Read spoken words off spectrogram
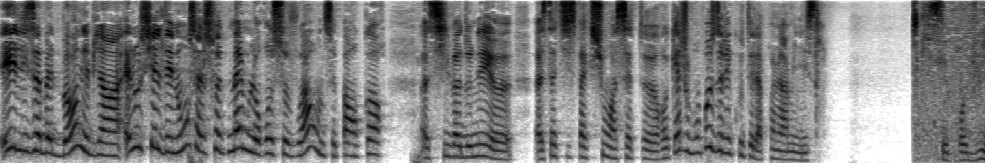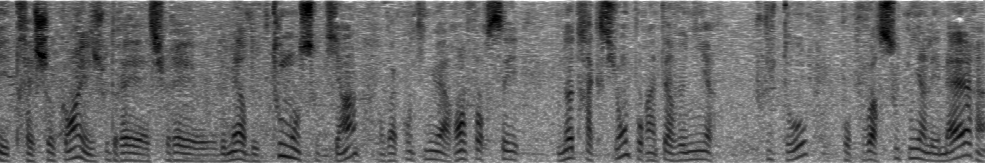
Et Elisabeth Borne, eh bien, elle aussi, elle dénonce, elle souhaite même le recevoir. On ne sait pas encore euh, s'il va donner euh, satisfaction à cette euh, requête. Je vous propose de l'écouter, la Première ministre. Ce qui s'est produit est très choquant et je voudrais assurer le maire de tout mon soutien. On va continuer à renforcer notre action pour intervenir plus tôt, pour pouvoir soutenir les maires,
